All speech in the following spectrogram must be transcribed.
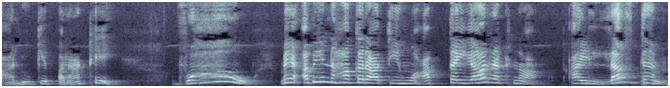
आलू के पराठे? वाह मैं अभी नहा कर आती हूँ। आप तैयार रखना। आई लव देम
